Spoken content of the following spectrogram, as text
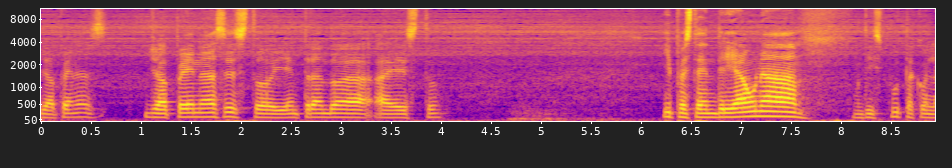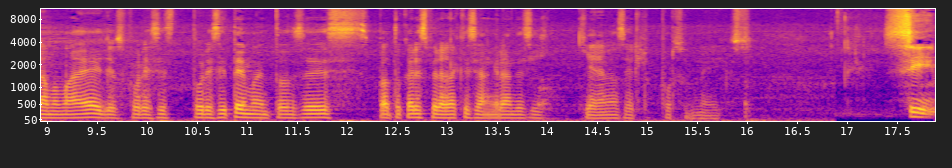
Yo apenas, yo apenas estoy entrando a, esto. Y pues tendría una disputa con la mamá de ellos por ese, por ese tema. Entonces va a tocar esperar a que sean grandes y quieran hacerlo por sus medios. Sí,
